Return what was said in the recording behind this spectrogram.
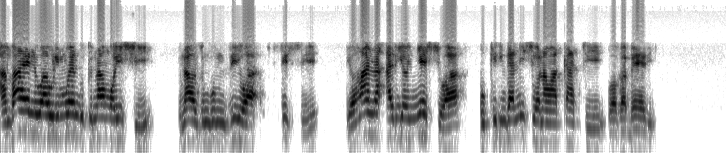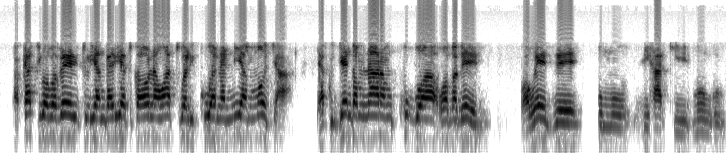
ambaye ni wa ulimwengu tunamoishi unaozungumziwa sisi Yohana alionyeshwa ukilinganishwa na wakati wa Babeli. Wakati wa Babeli tuliangalia tukaona watu walikuwa na nia moja ya kujenga mnara mkubwa wa Babeli waweze kumdhihaki Mungu.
